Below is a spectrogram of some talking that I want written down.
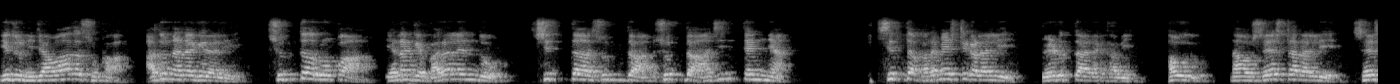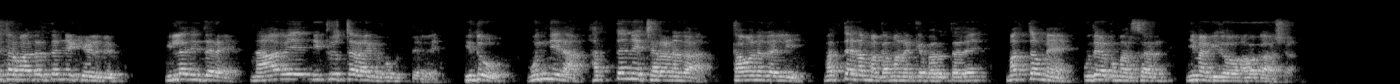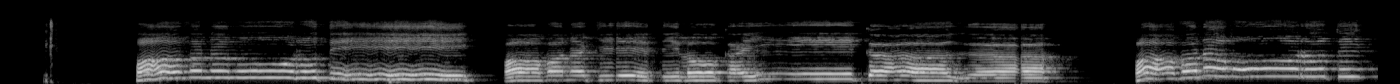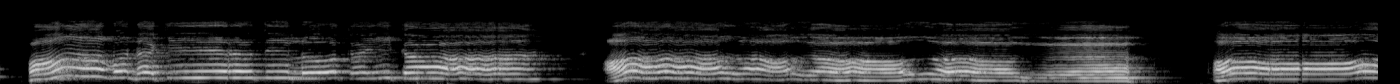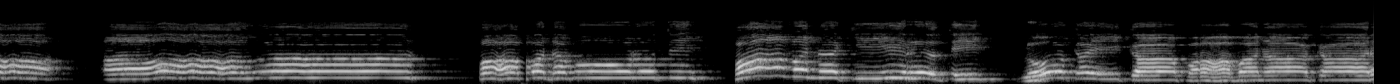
ಇದು ನಿಜವಾದ ಸುಖ. ಅದು ನನಗಿರಲಿ. ಶುದ್ಧ ರೂಪ ನನಗೆ ಬರಲೆಂದು ಸಿದ್ಧ, ಶುದ್ಧ ಶುದ್ಧ ಅಚಿಂತನ್ಯ ಸಿದ್ಧ ಪರಮೇಷ್ಠಿಗಳಲ್ಲಿ ಬೇಡುತ್ತಾರೆ ಕವಿ. ಹೌದು, ನಾವು ಶ್ರೇಷ್ಠರಲ್ಲಿ ಶ್ರೇಷ್ಠವಾದದ್ದನ್ನೇ ಕೇಳಬೇಕು. ಇಲ್ಲದಿದ್ದರೆ ನಾವೇ ನಿಕೃಷ್ಟರಾಗಿ ಹೋಗುತ್ತೇವೆ. ಇದು ಮುಂದಿನ ಹತ್ತನೇ ಚರಣದ ಕವನದಲ್ಲಿ ಮತ್ತೆ ನಮ್ಮ ಗಮನಕ್ಕೆ ಬರುತ್ತದೆ. ಮತ್ತೊಮ್ಮೆ ಉದಯ ಕುಮಾರ್ ಸರ್, ನಿಮಗಿದು ಅವಕಾಶ. ಪಾವನ ಮೂರುತಿ, ಪಾವನ ಕೀರ್ತಿ ಲೋಕೈಕ ಪಾವನ ಮೂರುತಿ, ಪಾವನ ಕೀರ್ತಿ ಲೋಕೈಕ. ಆ. ಪಾವನ ಕೀರ್ತಿ ಲೋಕೈಕ ಪಾವನಾಕಾರ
